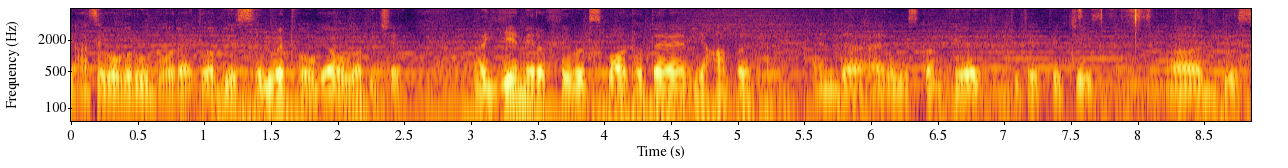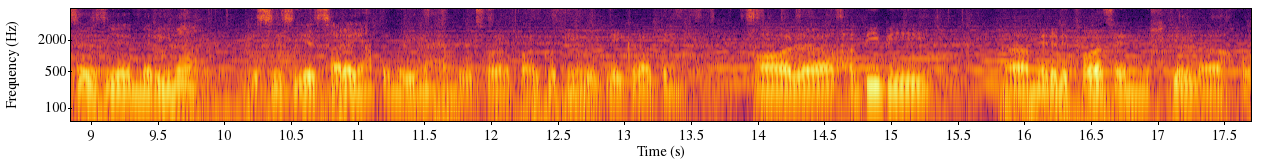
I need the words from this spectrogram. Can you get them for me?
यहाँ से वो गरूब हो रहा है तो अब ये सिलवेट हो गया होगा पीछे। ये मेरा फेवरेट स्पॉट होता है यहाँ पर and I always come here to take pictures this is ये मरीना दिस इज़ ये सारा यहाँ पर मरीना है बहुत वगैरह पार्क होती हैं लोग लेकर आते हैं। और uh, अभी भी uh, मेरे लिए थोड़ा सा मुश्किल uh,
